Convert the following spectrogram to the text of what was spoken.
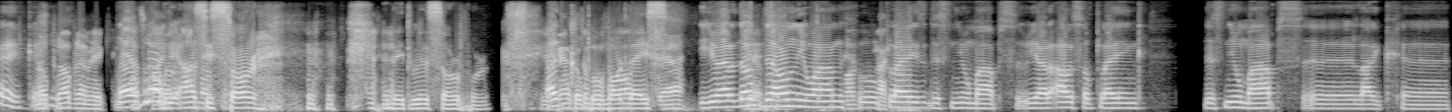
Okay. Okay. No problem, Riki. No that's problem. My ass is no. sore and it will sore for A couple more on, days. Yeah. You are not Yeah. the only one One who track. plays these new maps. We are also playing these new maps uh, like uh,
